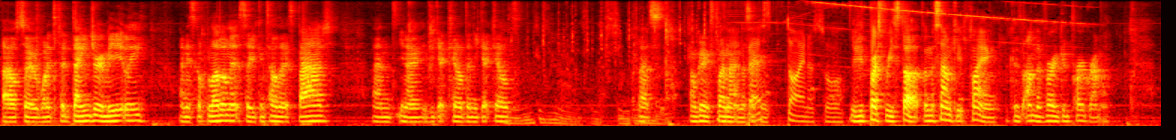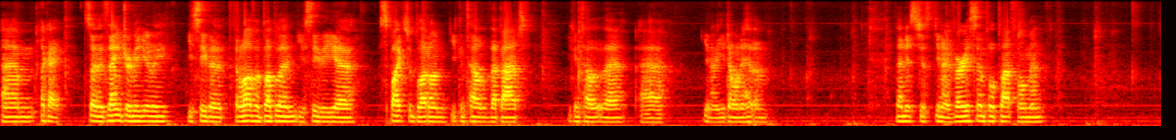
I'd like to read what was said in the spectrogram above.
I also wanted to put danger immediately, and it's got blood on it, so you can tell that it's bad. And you know, if you get killed, then you get killed. That's. I'm going to explain that in a second. dinosaur. If you press restart, then the sound keeps playing because I'm a very good programmer. Um, okay, so there's danger immediately. You see the, the lava bubbling. You see the uh, spikes with blood on. You can tell that they're bad. You can tell that they're, uh, you know, you don't want to hit them. Then it's just, you know, very simple platforming.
